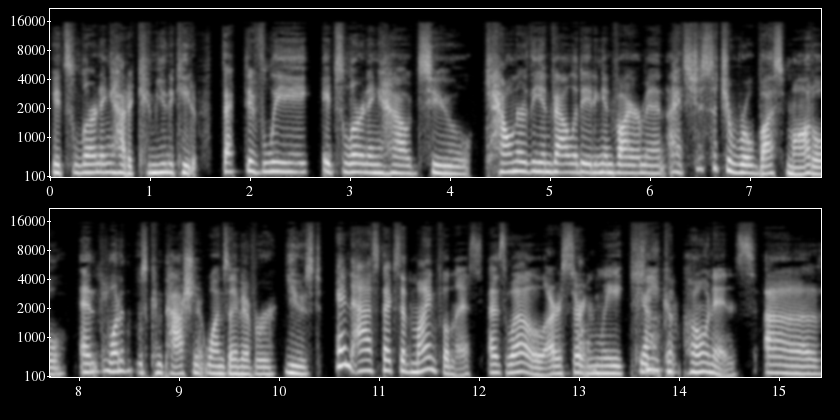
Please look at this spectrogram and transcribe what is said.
It's learning how to communicate effectively. It's learning how to counter the invalidating environment. It's just such a robust model and one of the most compassionate ones I've ever used. And aspects of mindfulness as well are certainly key yeah. components of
